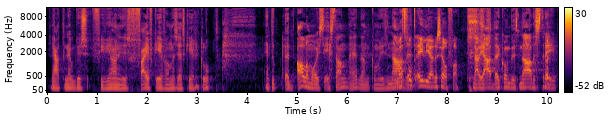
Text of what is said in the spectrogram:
ja, toen heb ik dus Viviani dus vijf keer van de zes keer geklopt. En toen, het allermooiste is dan, hè, dan kom je dus na Wat de... vond Elia er zelf van? Nou ja, dat komt dus na de streep.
